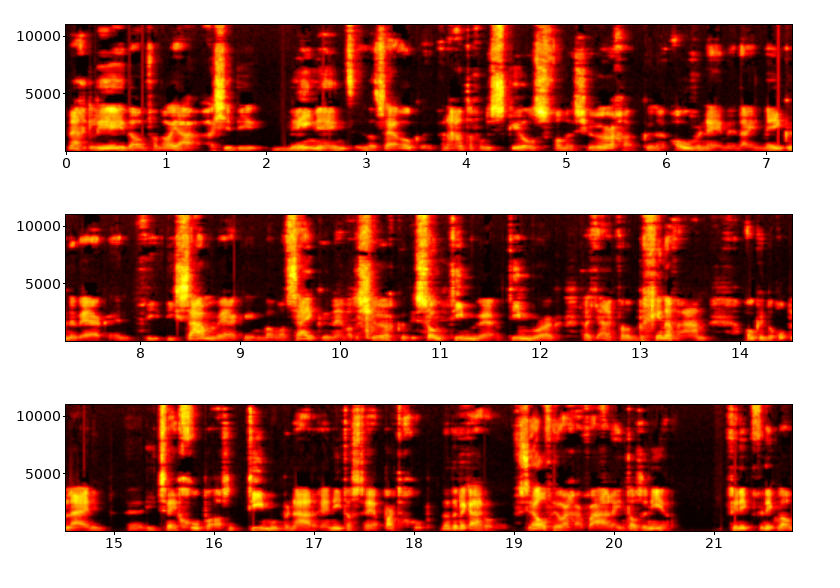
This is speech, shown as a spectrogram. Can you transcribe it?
Maar eigenlijk leer je dan van, oh ja, als je die meeneemt en dat zij ook een aantal van de skills van de chirurgen kunnen overnemen en daarin mee kunnen werken. En die, die samenwerking, wat, wat zij kunnen en wat de chirurg kunt, is zo'n teamwork, teamwork dat je eigenlijk van het begin af aan, ook in de opleiding, uh, die twee groepen als een team moet benaderen en niet als twee aparte groepen. Dat heb ik eigenlijk zelf heel erg ervaren in Tanzania vind ik, vind ik wel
